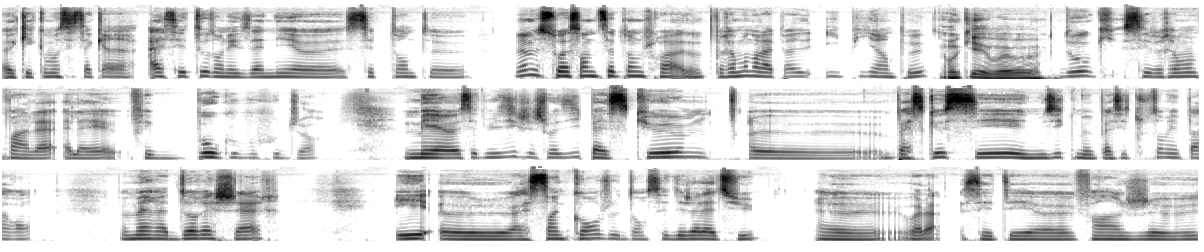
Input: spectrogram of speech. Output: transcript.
euh, qui a commencé sa carrière assez tôt dans les années euh, 70, euh, même 60-70, je crois. Donc, vraiment dans la période hippie un peu. Ok, ouais, ouais. Donc, c'est vraiment. Enfin, elle, a- elle a fait beaucoup, beaucoup de genres. Mais euh, cette musique, je l'ai choisie parce que. euh, parce que c'est une musique que me passaient tout le temps mes parents. Ma mère adorait Cher. Et euh, à 5 ans, je dansais déjà là-dessus. Euh, voilà, c'était. Enfin, je,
